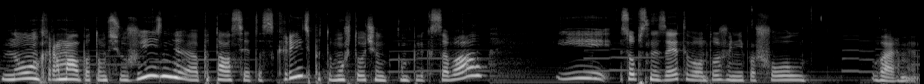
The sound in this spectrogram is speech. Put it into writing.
но он хромал потом всю жизнь, э, пытался это скрыть, потому что очень комплексовал, и, собственно, из-за этого он тоже не пошел в армию.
